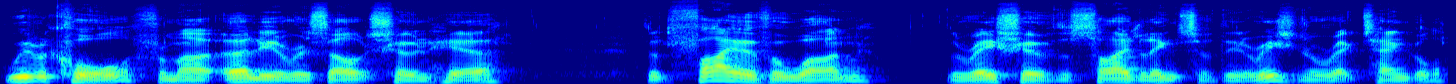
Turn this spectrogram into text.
we recall from our earlier results shown here that phi over 1, the ratio of the side lengths of the original rectangle,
